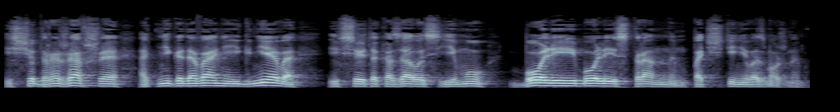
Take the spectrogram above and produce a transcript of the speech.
еще дрожавшее от негодования и гнева, и все это казалось ему более и более странным, почти невозможным.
